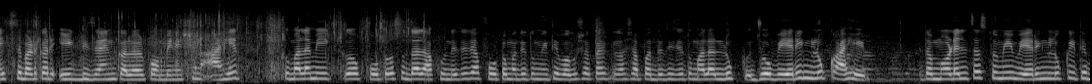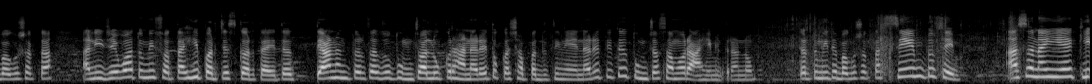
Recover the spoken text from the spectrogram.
एक से बडकर एक डिझाईन कलर कॉम्बिनेशन आहेत. तुम्हाला मी एक फोटोसुद्धा दाखवून देते. त्या फोटोमध्ये तुम्ही इथे बघू शकता की कशा पद्धतीचे तुम्हाला लुक जो वेअरिंग लुक आहे तर मॉडेलचाच तुम्ही वेअरिंग लुक इथे बघू शकता. आणि जेव्हा तुम्ही स्वतःही परचेस करताय तर त्यानंतरचा जो तुमचा लुक राहणार आहे तो कशा पद्धतीने येणार आहे तिथे तुमच्यासमोर आहे मित्रांनो. तर तुम्ही इथे बघू शकता सेम टू सेम असं नाही आहे की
